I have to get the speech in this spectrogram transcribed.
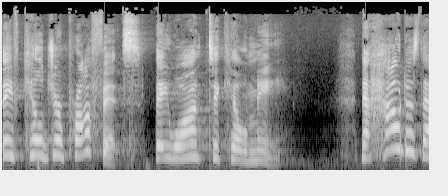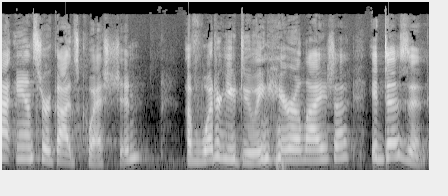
They've killed your prophets. They want to kill me. Now, how does that answer God's question of what are you doing here, Elijah? It doesn't.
